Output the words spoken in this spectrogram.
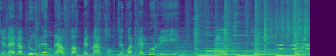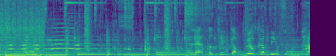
จะได้รับรู้เรื่องราวความเป็นมาของจังหวัดเพชรบุรี และสดชื่นกับเวลคัมดิ้งสมุนไพร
